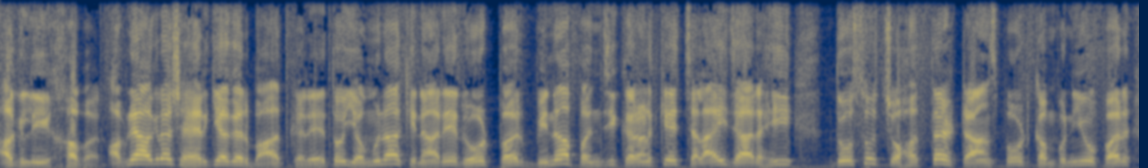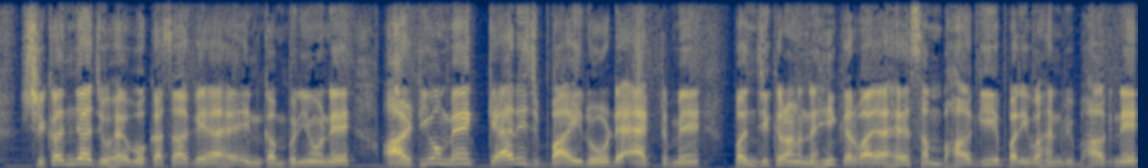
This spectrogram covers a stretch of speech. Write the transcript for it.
अगली खबर। अपने आगरा शहर की अगर बात करें तो यमुना किनारे रोड पर बिना पंजीकरण के चलाई जा रही दो सौ चौहत्तर ट्रांसपोर्ट कंपनियों पर शिकंजा जो है वो कसा गया है। इन कंपनियों ने आरटीओ में कैरिज बाई रोड एक्ट में पंजीकरण नहीं करवाया है। संभागीय परिवहन विभाग ने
